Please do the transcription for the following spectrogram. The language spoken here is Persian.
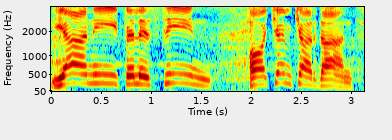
یعنی فلسطین حاکم کردند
